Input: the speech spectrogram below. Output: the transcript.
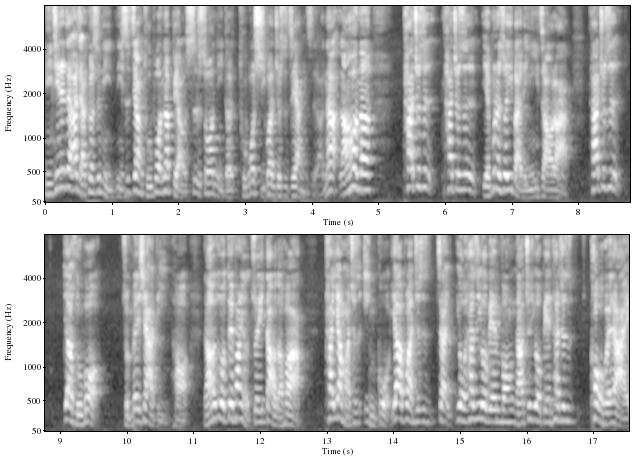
你今天在阿贾克斯，你你是这样突破，那表示说你的突破习惯就是这样子啊。那然后呢，他就是他就是也不能说一百零一招啦，他就是要突破，准备下底哈、然后如果对方有追到的话，他要么就是硬过，要不然就是在右他是右边锋，然后就右边他就是扣回来，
